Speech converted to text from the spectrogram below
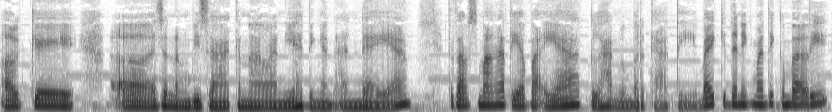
Oke, eh, senang bisa kenalan ya dengan Anda ya. Tetap semangat ya Pak ya. Tuhan memberkati. Baik kita nikmati kembali.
